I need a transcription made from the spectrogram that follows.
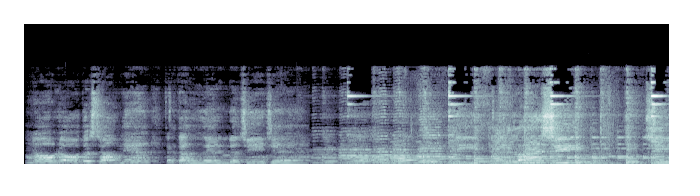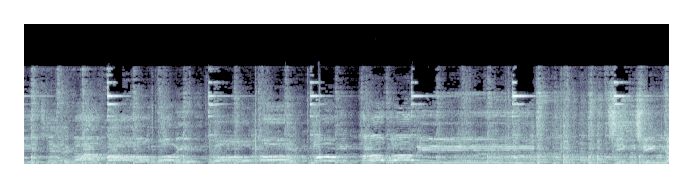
柔柔的想念，在单恋的季节。你在来袭，季节刚好活力，哦哦哦，好活力。轻轻柔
